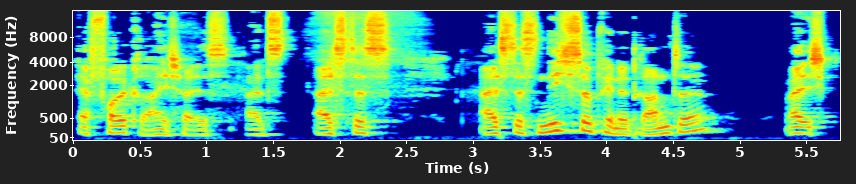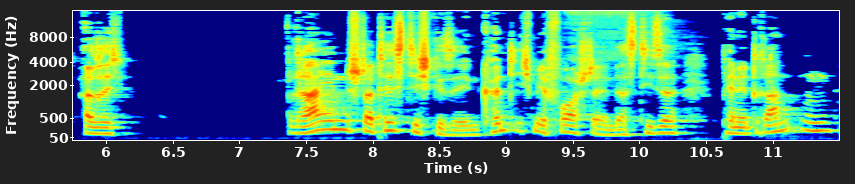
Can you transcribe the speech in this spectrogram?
erfolgreicher ist als, als das, als das nicht so penetrante, weil ich, also ich, rein statistisch gesehen, könnte ich mir vorstellen, dass diese penetranten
